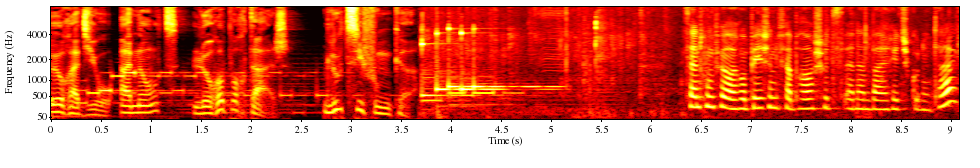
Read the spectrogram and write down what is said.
E-Radio à Nantes, le reportage. Luzi Funke. Zentrum für europäischen Verbraucherschutz Erdan Bayric, guten Tag.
